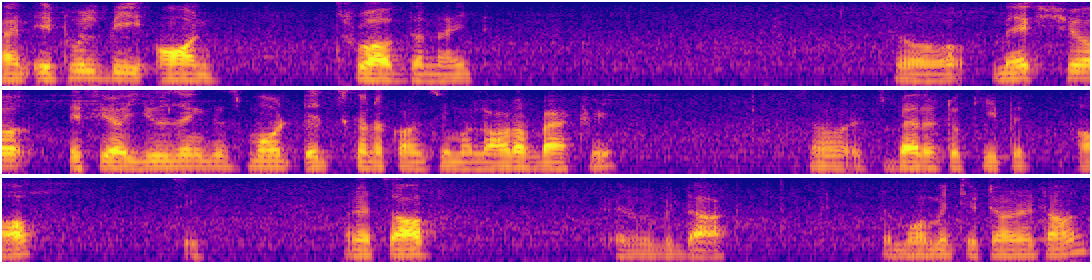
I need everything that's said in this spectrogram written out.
and it will be on throughout the night so make sure if you are using this mode it's going to consume a lot of battery. So it's better to keep it off. See when it's off it will be dark. The moment you turn it on.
